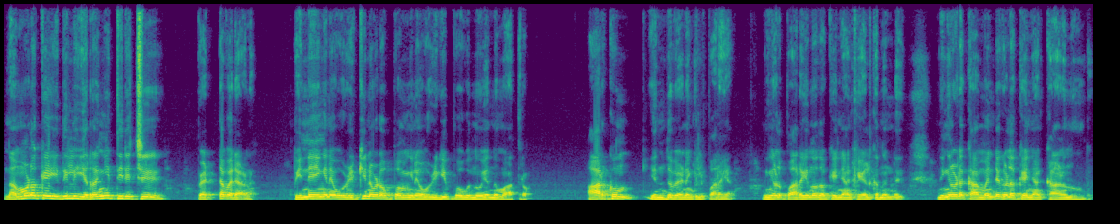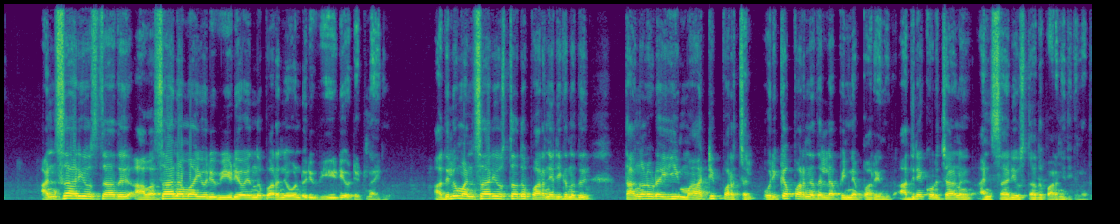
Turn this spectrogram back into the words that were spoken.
നമ്മളൊക്കെ ഇതിൽ ഇറങ്ങിത്തിരിച്ച് പെട്ടവരാണ്. പിന്നെ ഇങ്ങനെ ഒഴുക്കിനോടൊപ്പം ഇങ്ങനെ ഒഴുകിപ്പോകുന്നു എന്ന് മാത്രം. ആർക്കും എന്തു വേണമെങ്കിൽ പറയാം. നിങ്ങൾ പറയുന്നതൊക്കെ ഞാൻ കേൾക്കുന്നുണ്ട്. നിങ്ങളുടെ കമന്റുകളൊക്കെ ഞാൻ കാണുന്നുണ്ട്. അൻസാരി ഉസ്താദ് അവസാനമായി ഒരു വീഡിയോ എന്ന് പറഞ്ഞുകൊണ്ട് ഒരു വീഡിയോ ഇട്ടിട്ടുണ്ടായിരുന്നു. അതിലും അൻസാരി ഉസ്താദ് പറഞ്ഞിരിക്കുന്നത് തങ്ങളുടെ ഈ മാറ്റിപ്പറച്ചൽ ഒരിക്കൽ പറഞ്ഞതല്ല പിന്നെ പറയുന്നത്. അതിനെക്കുറിച്ചാണ് അൻസാരി ഉസ്താദ് പറഞ്ഞിരിക്കുന്നത്.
